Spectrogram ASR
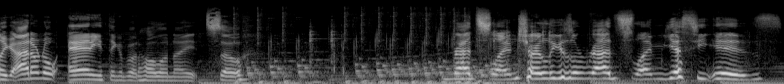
Like, I don't know anything about Hollow Knight, so... Rad Slime. Charlie is a rad slime. Yes, he is.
